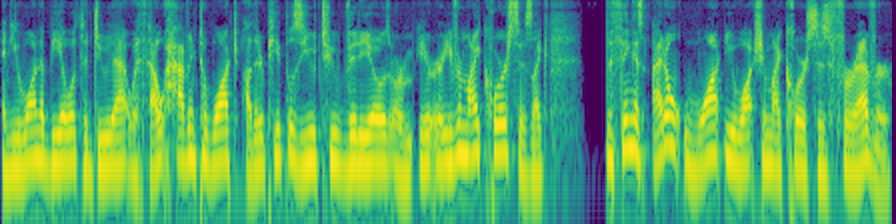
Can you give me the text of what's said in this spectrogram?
And you want to be able to do that without having to watch other people's YouTube videos or, or even my courses. Like the thing is, I don't want you watching my courses forever.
